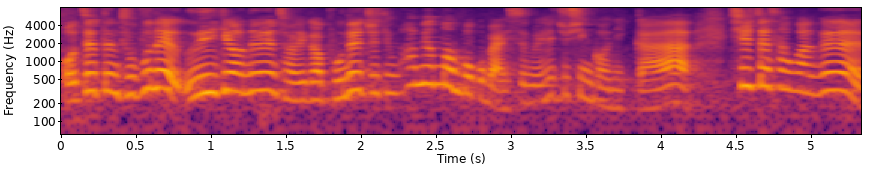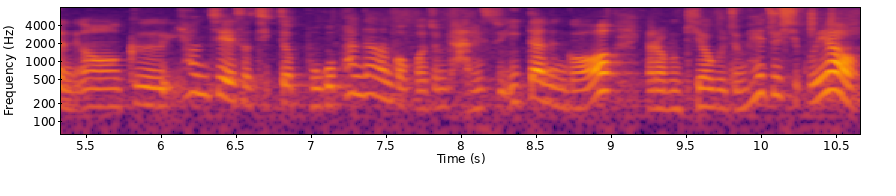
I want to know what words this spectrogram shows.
어쨌든 두 분의 의견은 저희가 보내주신 화면만 보고 말씀을 해주신 거니까 실제 상황은 어, 그 현지에서 직접 보고 판단한 것과 좀 다를 수 있다는 거 여러분 기억을 좀 해주시고요.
